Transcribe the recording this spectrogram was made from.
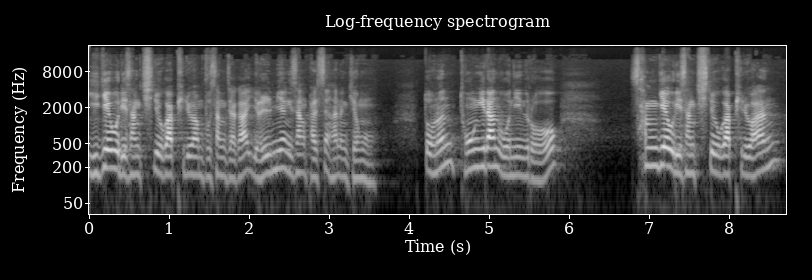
2개월 이상 치료가 필요한 부상자가 10명 이상 발생하는 경우 또는 동일한 원인으로 3개월 이상 치료가 필요한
